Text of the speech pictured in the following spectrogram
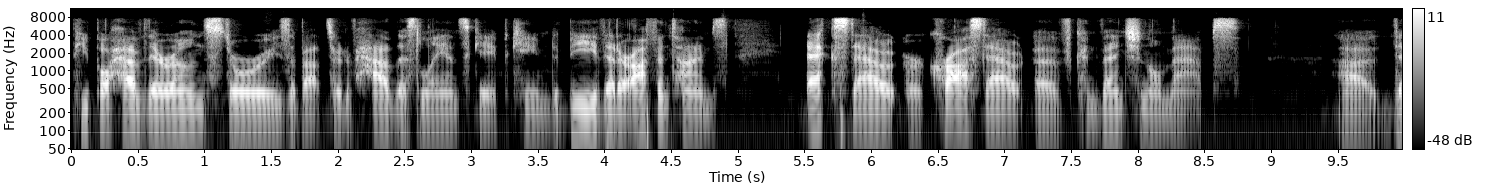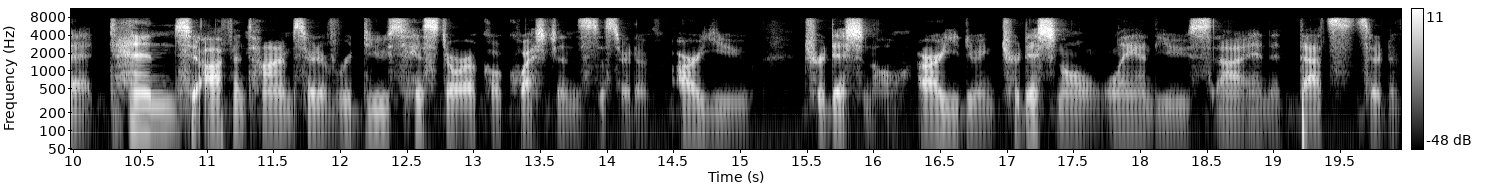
people have their own stories about sort of how this landscape came to be that are oftentimes xed out or crossed out of conventional maps uh, that tend to oftentimes sort of reduce historical questions to sort of are you traditional? Are you doing traditional land use? Uh, and that's sort of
